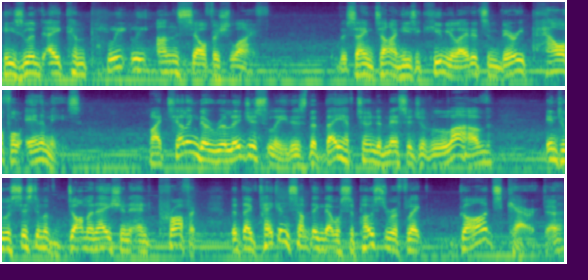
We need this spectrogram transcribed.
He's lived a completely unselfish life. At the same time, he's accumulated some very powerful enemies by telling the religious leaders that they have turned a message of love into a system of domination and profit, that they've taken something that was supposed to reflect God's character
